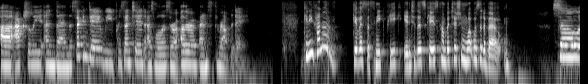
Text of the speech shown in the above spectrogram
uh, actually. And then the second day, we presented as well as there were other events throughout the day. Can you kind of give us a sneak peek into this case competition? What was it about? So,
